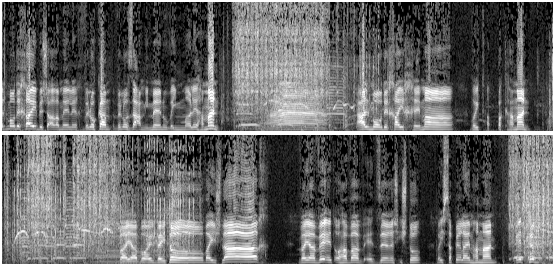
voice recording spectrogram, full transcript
את מרדכי בשער המלך ולא קם ולא זע ממנו וימלא המן. על מרדכי חמה ויתאפק המן ויבוא אל ביתו וישלח ויבא את אוהביו ואת זרש אשתו ויספר להם המן את כבוד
